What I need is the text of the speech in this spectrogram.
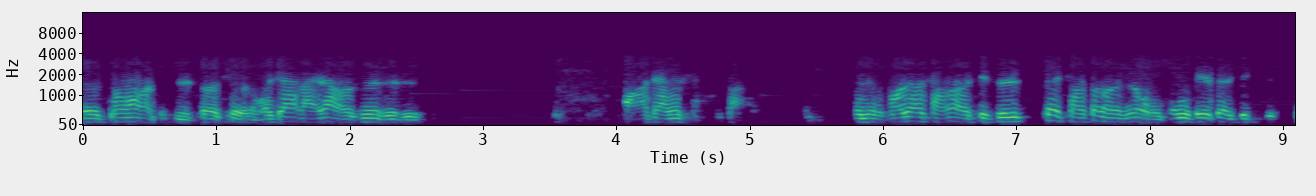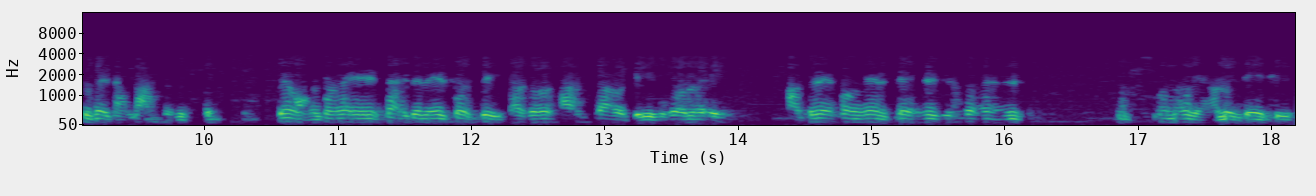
呃通话紫色色，我现在来到的是华江桥上。这个华江桥上，其实在桥上的这种风切声其实是非常大的，所以我们这边在这边测试一下，说它到底会不会把这边风切声就是说不能给它录进去。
